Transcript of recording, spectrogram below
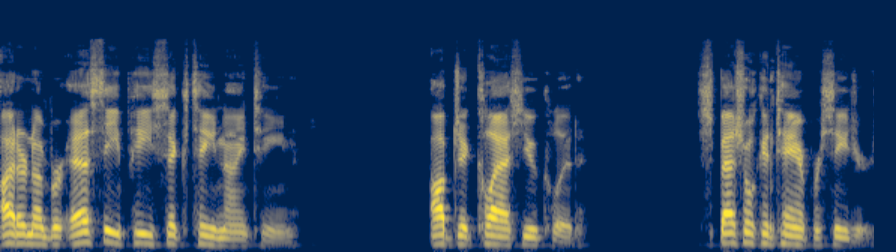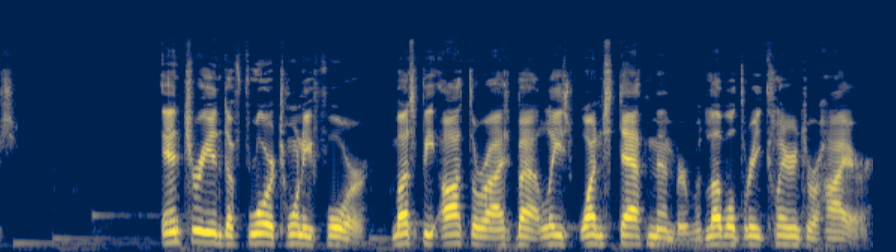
Item Number SCP-1619 Object Class Euclid Special Containment Procedures Entry into Floor-24 must be authorized by at least one staff member with Level 3 clearance or higher.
